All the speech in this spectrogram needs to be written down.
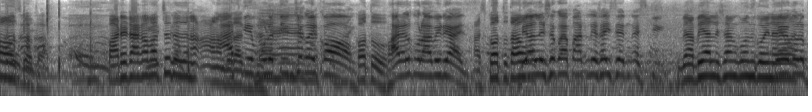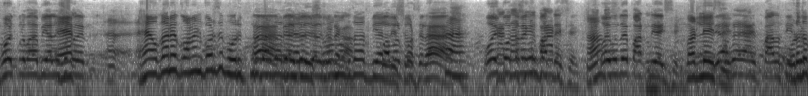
সহজ কথা। পাটে টাকা পাচ্ছে তো যেন আনন্দ আজকে মূলে মনে তিনশো কয় কম। কত? ভাইরাল করাবি রে আজ। আজ কত তাও? বিয়াল্লিশশো কয় পাট লেখাইছেন আজকে। বিয়াল্লিশ আমি কোনদিন কই না ফরিদপুর বাজার করেন? হ্যাঁ ওখানে কমেন্ট করছে ফরিদপুর হ্যাঁ, বাজার বিয়াল্লিশ, বিয়াল্লিশ বিয়াল্লিশ অমুক। বিয়াল্লিশ। হ্যাঁ। ওই বোতলে পাটলেছে হ্যাঁ? ওই বোতলে পাটলি আইছে পাটলে আইছে। ওটা তো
